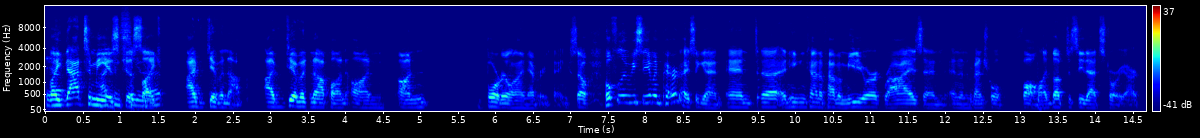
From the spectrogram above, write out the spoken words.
Yeah, like that to me I is just like that. I've given up. I've given up on on on borderline everything. So hopefully we see him in paradise again and uh, and he can kind of have a meteoric rise and and an eventual fall. I'd love to see that story arc.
